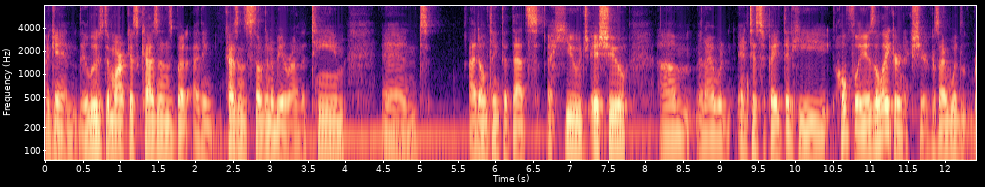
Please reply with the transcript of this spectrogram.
again, they lose DeMarcus Cousins, but I think Cousins still going to be around the team, and I don't think that that's a huge issue. Um, and I would anticipate that he hopefully is a Laker next year because I would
